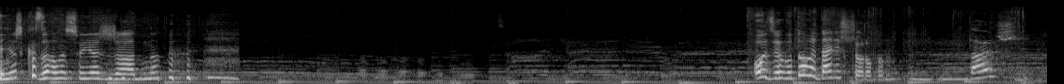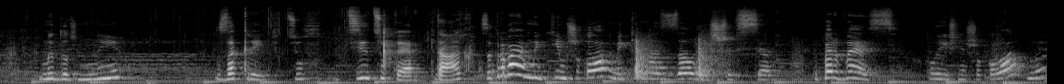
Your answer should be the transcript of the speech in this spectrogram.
А я ж казала, що я жадна. Отже, готове. Далі що робимо? Далі ми повинні закрити цю, ці цукерки. Так. Закриваємо тим шоколадом, який у нас залишився. Тепер весь лишній шоколад ми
